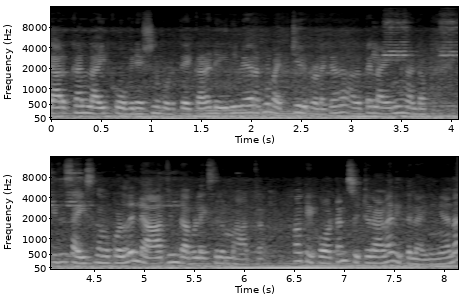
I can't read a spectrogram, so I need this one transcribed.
ഡാർക്ക് ആൻഡ് ലൈറ്റ് കോമ്പിനേഷൻ കൊടുത്തേക്കാണ്. ഡെയിലി വെയറിന് പറ്റിയൊരു പ്രൊഡക്റ്റ് ആണ്. അകത്തെ ലൈനിങ് കണ്ടോ? ഇത് സൈസ് നമുക്കുള്ളത് ലാർജും ഡബിൾ എക്സലും മാത്രം. ഓക്കെ കോട്ടൺ ആണ് വിത്ത് ലൈനിങ് ആണ്.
